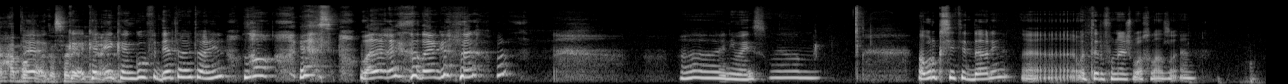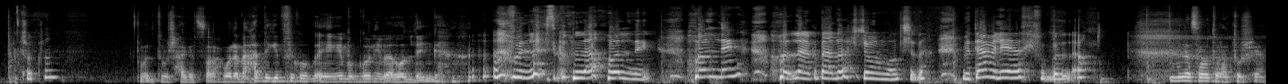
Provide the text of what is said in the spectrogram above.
حابه كده كسر ك- كان إيه كان جول في الدقيقة 83 الله yes وبعدين ال extra time جبنا آه anyways um, مبروك سيتي الدوري. آه، ما تلفوناش بقى خلاص يعني. شكرا. ما قلتوش حاجة الصراحة. ولما حد يجيب فيكم يجيب الجون يبقى هولدنج الناس كلها هولدنج هولدنج ولا أنا كنت قاعدة اشتم الماتش ده. بتعمل إيه يا أخي في الجول الأول مين اللي صوت ما لعبتوش يعني.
